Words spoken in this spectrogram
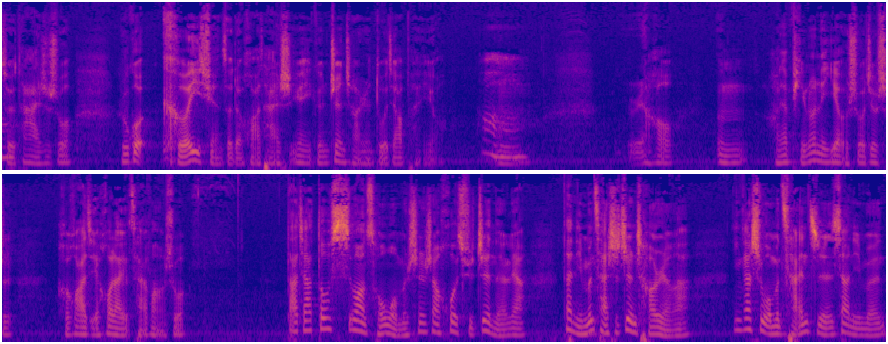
所以他还是说，如果可以选择的话，他还是愿意跟正常人多交朋友。嗯，然后嗯，好像评论里也有说，就是何华杰后来有采访说，大家都希望从我们身上获取正能量，但你们才是正常人啊，应该是我们残疾人向你们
